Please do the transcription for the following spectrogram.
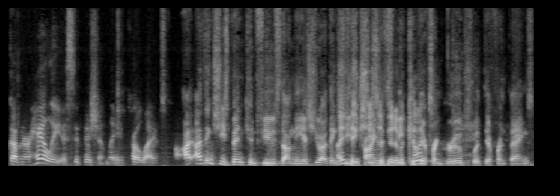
Governor Haley is sufficiently pro-life? I, I think she's been confused on the issue. I think I she's think trying she's a to bit of a speak to different groups with different things.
